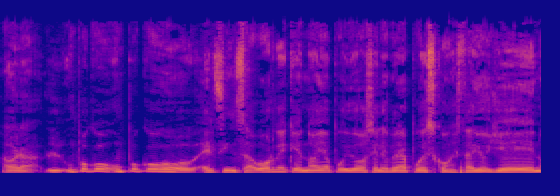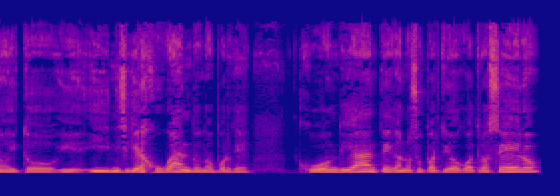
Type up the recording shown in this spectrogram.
Ahora, un poco, un poco el sinsabor de que no haya podido celebrar pues con estadio lleno y todo, y, y ni siquiera jugando, ¿no? Porque jugó un día antes, ganó su partido 4 a 0,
